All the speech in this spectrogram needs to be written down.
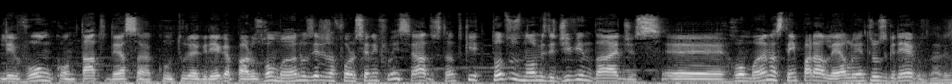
levou um contato dessa cultura grega para os romanos e eles já foram sendo influenciados. Tanto que todos os nomes de divindades é, romanas têm paralelo entre os gregos. Né? Eles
